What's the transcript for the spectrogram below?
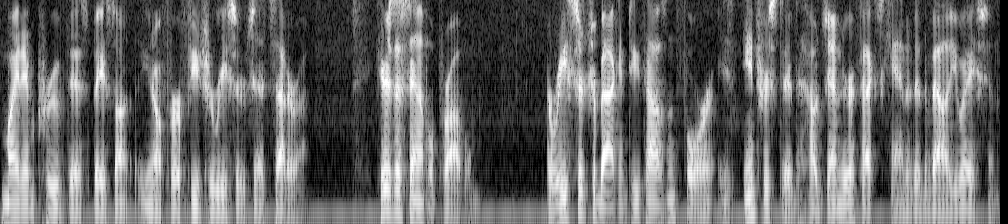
might improve this based on, you know, for future research, etc. Here's a sample problem. A researcher back in 2004 is interested how gender affects candidate evaluation.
